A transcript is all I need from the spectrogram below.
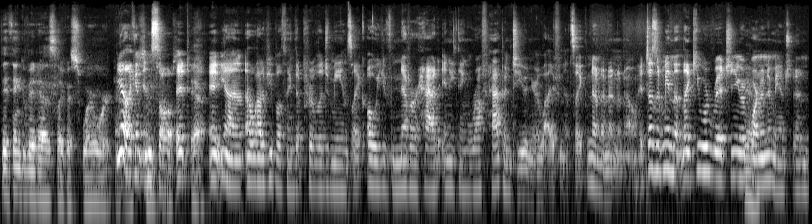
They think of it as like a swear word. Yeah, like an insult. It- yeah. and yeah a lot of people think that privilege means like oh you've never had anything rough happen to you in your life and it's like no no no no no it doesn't mean that like you were rich and you were Yeah. born in a mansion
